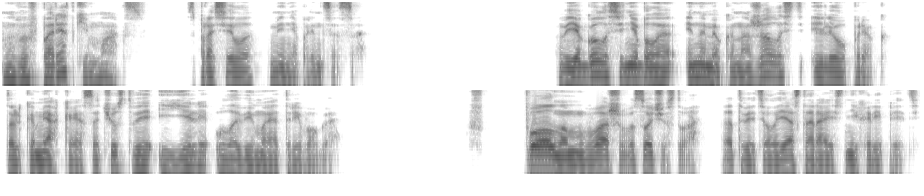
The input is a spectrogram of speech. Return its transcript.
«Вы в порядке, Макс?» — спросила меня принцесса. В ее голосе не было и намека на жалость или упрек, только мягкое сочувствие и еле уловимая тревога. «В полном, ваше высочество», — ответил я, стараясь не хрипеть.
